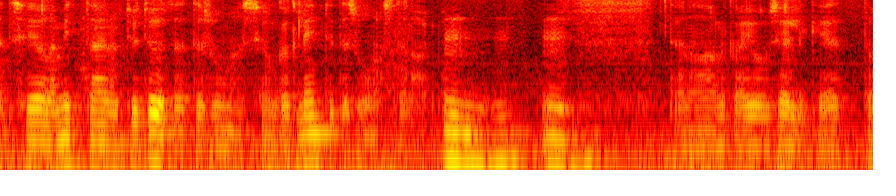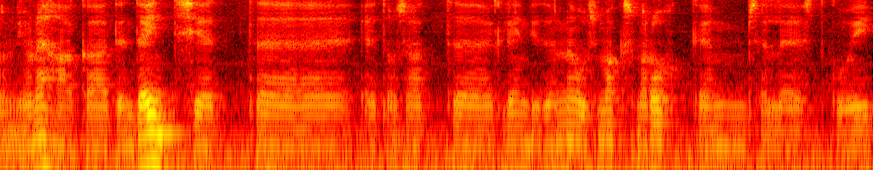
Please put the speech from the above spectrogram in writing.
et see ei ole mitte ainult ju töötajate suunas, see on ka klientide suunas täna juba mm. -hmm. täna on ka ju selge, et on ju näha ka tendentsi, et, et osad kliendid on nõus maksma rohkem selle eest, kui.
